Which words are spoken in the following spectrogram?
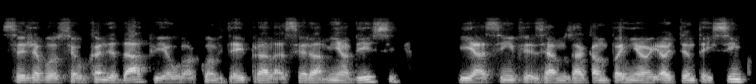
seja você o candidato, e eu a convidei para ela ser a minha vice, e assim fizemos a campanha em 85.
